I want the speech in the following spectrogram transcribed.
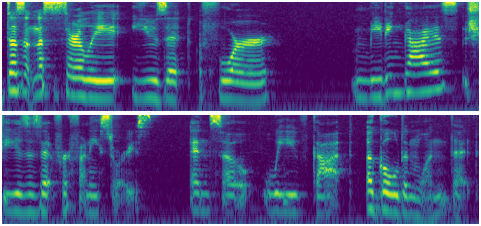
doesn't necessarily use it for meeting guys, she uses it for funny stories. And so we've got a golden one that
